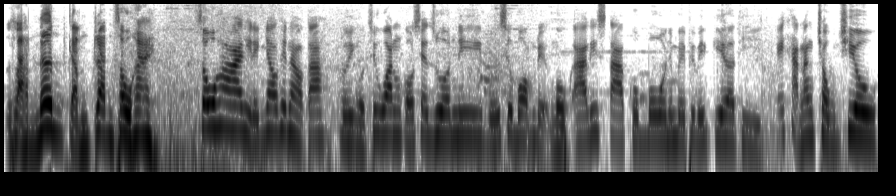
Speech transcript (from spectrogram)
là nên cạnh tranh sâu hai Sâu 2 thì đánh nhau thế nào ta? Đội hình của T1 có Sejuani với siêu bom địa ngục Alistar combo nhưng bên phía bên kia thì cái khả năng trồng chiêu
